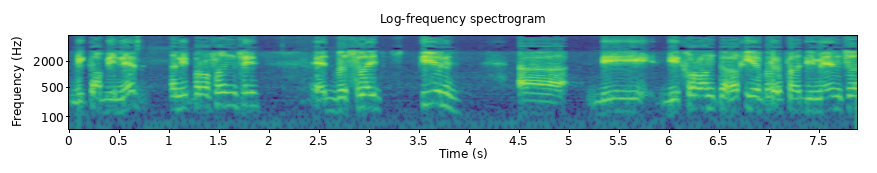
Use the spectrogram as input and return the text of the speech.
die kabinet in die provinsie het besluit teen uh die die grond teruggee vir, die mense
